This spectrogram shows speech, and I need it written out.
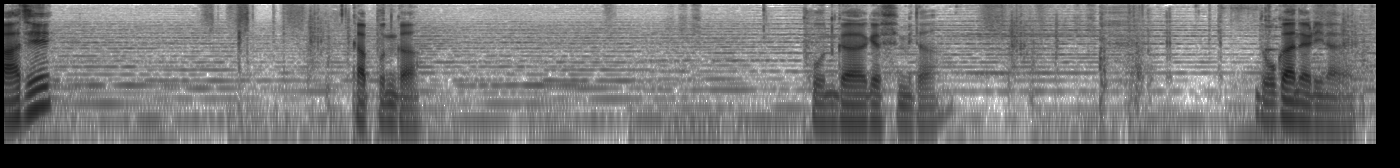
가지? 가뿐가. 분가하겠습니다. 녹아내리나요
